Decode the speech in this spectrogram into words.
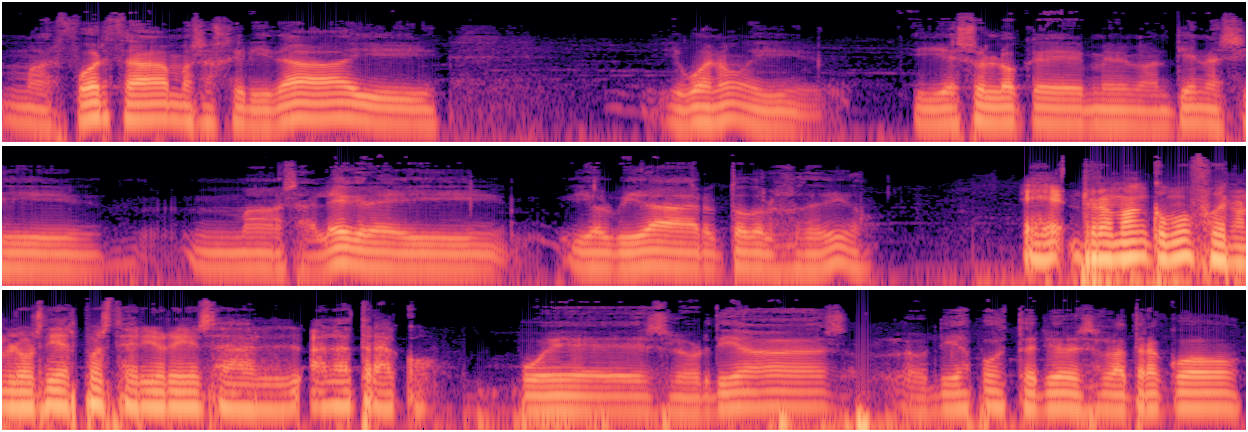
más fuerza, más agilidad y, y bueno, y, y eso es lo que me mantiene así más alegre y, y olvidar todo lo sucedido. Eh, Román, ¿cómo fueron los días posteriores al, al atraco? Pues los días, los días posteriores al atraco,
